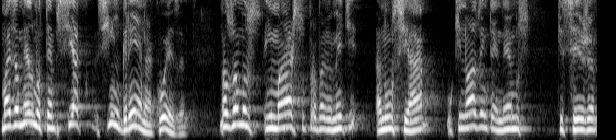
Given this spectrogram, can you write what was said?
mas ao mesmo tempo, se, a, se engrena a coisa, nós vamos, em março, provavelmente, anunciar o que nós entendemos que seja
